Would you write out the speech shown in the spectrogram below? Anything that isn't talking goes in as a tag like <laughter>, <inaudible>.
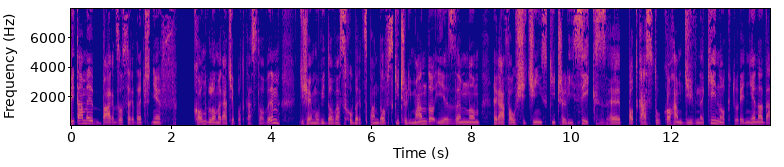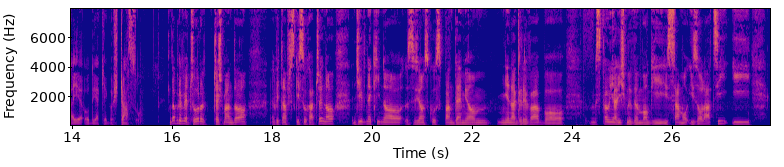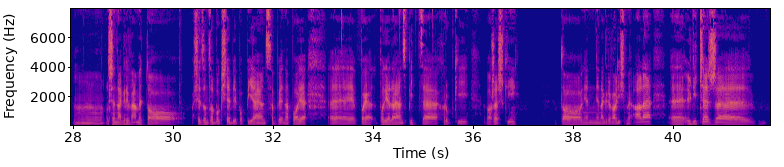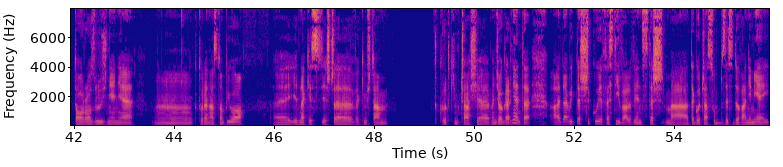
Witamy bardzo serdecznie w konglomeracie podcastowym. Dzisiaj mówi do Was Hubert Spandowski, czyli Mando i jest ze mną Rafał Siciński, czyli Six z e, podcastu Kocham Dziwne Kino, który nie nadaje od jakiegoś czasu. Dobry wieczór, cześć Mando. Witam wszystkich słuchaczy. No, dziwne kino w związku z pandemią nie nagrywa, bo spełnialiśmy wymogi samoizolacji i mm, że nagrywamy to siedząc obok siebie, popijając sobie napoje, e, podjadając pizzę, chrupki, orzeszki, to nie, nie nagrywaliśmy, ale e, liczę, że to rozluźnienie, mm, które nastąpiło, jednak jest jeszcze w jakimś tam krótkim czasie będzie ogarnięte, ale Dawid też szykuje festiwal, więc też ma tego czasu zdecydowanie mniej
